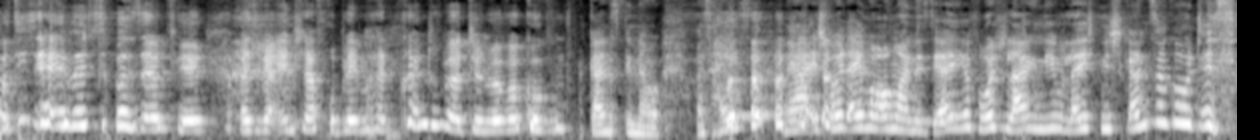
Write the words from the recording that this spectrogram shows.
Aber die Serie willst du uns empfehlen. Also wer Einschlafprobleme hat, könnte Virgin River gucken. Ganz genau. Was heißt, naja, ich wollte einfach auch mal eine Serie vorschlagen, die vielleicht nicht ganz so gut ist,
